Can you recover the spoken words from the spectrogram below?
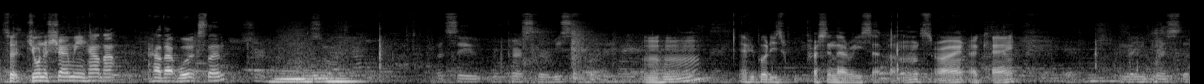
So, do you want to show me how that how that works then? So let's say we press the reset button. Mm-hmm. Everybody's pressing their reset buttons. right? Okay. And then you press the.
